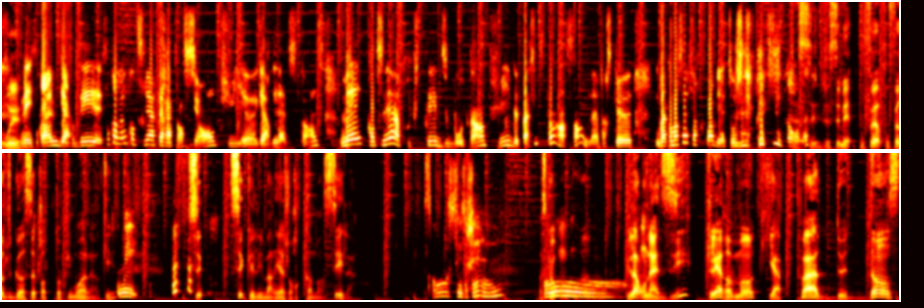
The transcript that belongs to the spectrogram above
Oui. Mais il faut quand même garder, il faut quand même continuer à faire attention, puis euh, garder la distance, mais continuer à profiter du beau temps, puis de passer du temps ensemble, hein, parce que il va commencer à faire froid bientôt, j'ai l'impression. Je sais, je sais, mais pour faire, pour faire du gossip entre toi et moi, là, OK? Oui. tu, tu sais que les mariages ont recommencé, là. Oh, c'est vrai. Hein? Parce que oh. Là, on a dit clairement qu'il n'y a pas de danse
